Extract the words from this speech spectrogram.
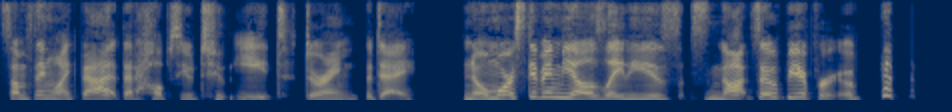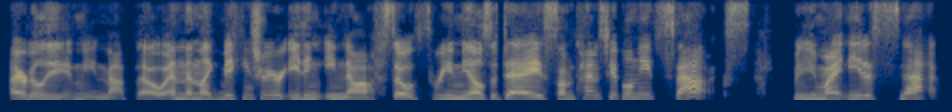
something like that that helps you to eat during the day? No more skipping meals, ladies. It's not Sophie approved. I really mean that though. And then like making sure you're eating enough. So three meals a day. Sometimes people need snacks. You might need a snack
